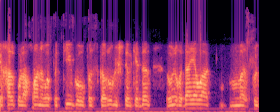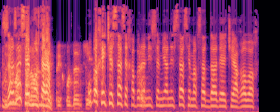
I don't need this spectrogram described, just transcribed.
د خلکو له خوانه و په تیګو په سکرو وشتل کېدل نو دا یو زازا صاحب محترم او به خیر چې خبره نیسم یعنی تاسو مقصد دا دی چې هغه وخت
